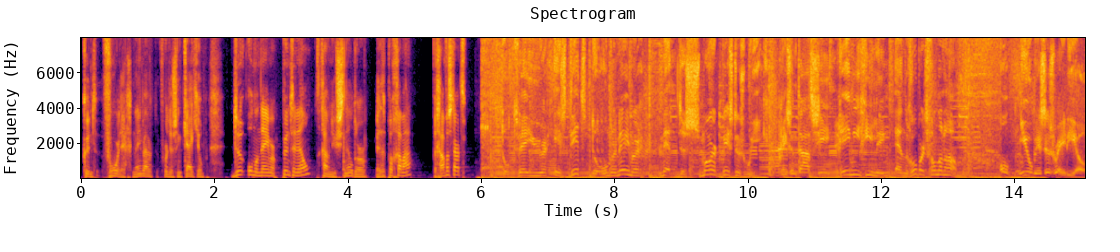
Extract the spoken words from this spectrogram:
kunt voorleggen. Neem daarvoor dus een kijkje op deondernemer.nl. Gaan we nu snel door met het programma. We gaan van start. Tot twee uur is dit De Ondernemer met de Smart Business Week. Presentatie Remy Gieling en Robert van den Ham. Op Nieuw Business Radio.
